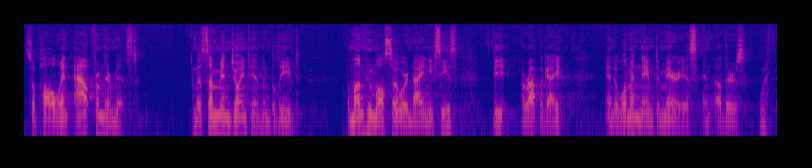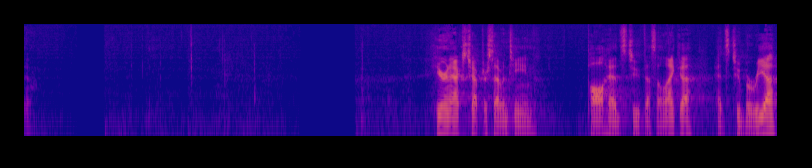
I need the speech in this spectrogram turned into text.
So Paul went out from their midst. But some men joined him and believed among whom also were Dionysius the Areopagite and a woman named Damaris and others with them. Here in Acts chapter 17, Paul heads to Thessalonica, heads to Berea.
